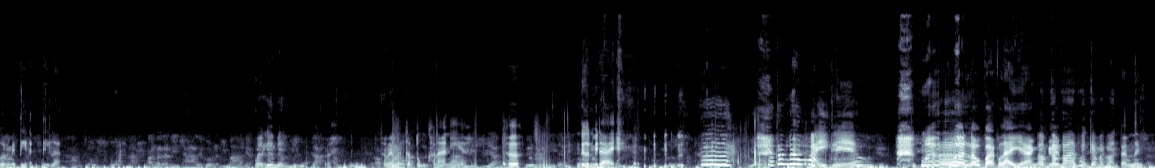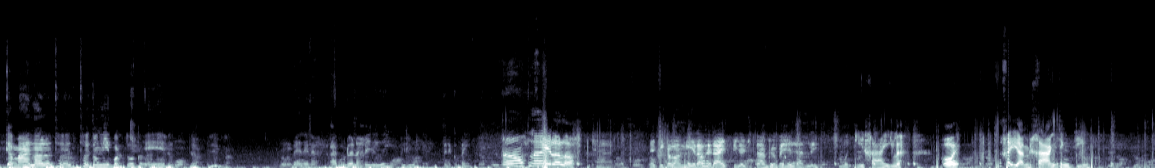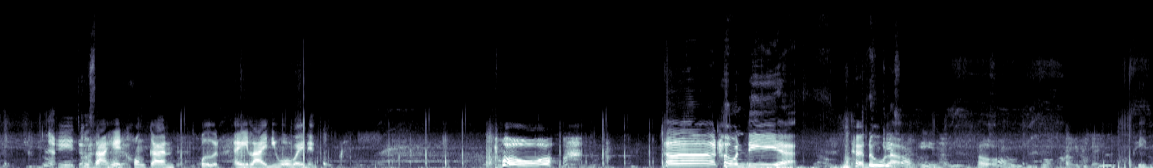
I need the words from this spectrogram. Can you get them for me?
กดไม่ติดติดละไปเล่นแบบทำไมมันกระตุกขนาดนี้เธอเดินไม่ได้ต้องเริ่มใหม่อีกแล้วเมื่อเมื่อเราบักหลายอย่างต้องต้องต้องเพิ่งกลับมาก่อนแป๊บนึงกลับมาเราเธอเธอต้องรีบบอกตัวกับเองได้เลยนะอัดด้วยนะ กี้กำลังหนีแล้วให้ได้สีแล้จะตามเธอไม่ให้ทันเลย เมื่อกี้ค้างอีกแล้ว โอ้ยขยันค้างจริงๆ เนี่ยคือสาเหตุของการเปิดไอไลน์นิ้วเอาไว้เนี่ย โห เธอ เธอมันดีอะ เธอดูแล้ว สองเองอะสองผิดเลยผิด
